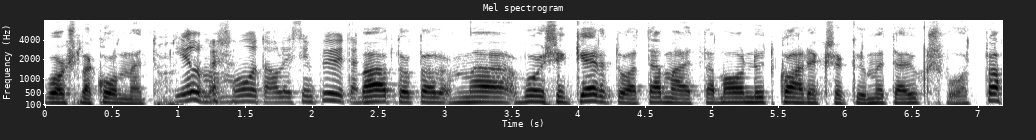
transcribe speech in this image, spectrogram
Voinko mä kommentoida? Ilman muuta olisin pyytänyt. Mä, tota, mä voisin kertoa tämä, että mä oon nyt 81 vuotta.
